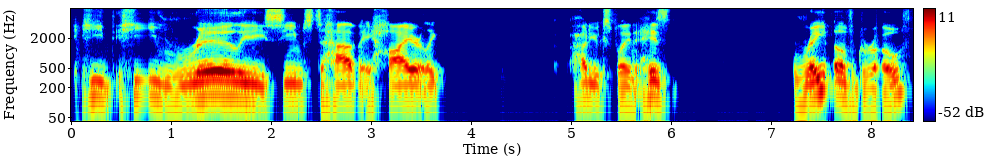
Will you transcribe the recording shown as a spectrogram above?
he he really seems to have a higher like how do you explain it? His rate of growth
